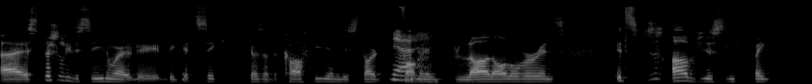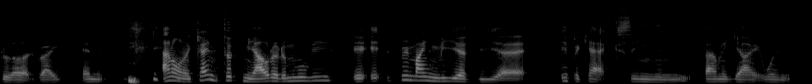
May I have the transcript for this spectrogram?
Uh, especially the scene where they, they get sick because of the coffee and they start Yeah. vomiting blood all over. And it's, it's just obviously fake blood, right? And I don't know, it kind of took me out of the movie. It, it, it reminded me of the uh, Ipecac scene in Family Guy when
